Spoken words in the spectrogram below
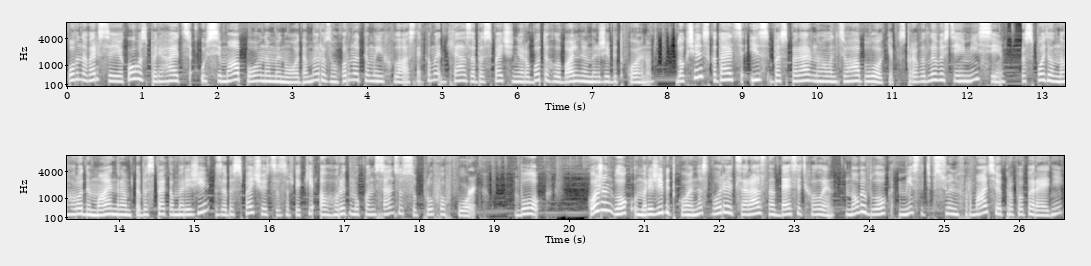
повна версія якого зберігається усіма повними нодами, розгорнутими їх власниками для забезпечення роботи глобальної мережі біткоїну. Блокчейн складається із безперервного ланцюга блоків, справедливості емісії, розподіл нагороди майнерам та безпека мережі забезпечується завдяки алгоритму консенсусу Proof of Work. Блок. Кожен блок у мережі біткоїна створюється раз на 10 хвилин. Новий блок містить всю інформацію про попередній,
